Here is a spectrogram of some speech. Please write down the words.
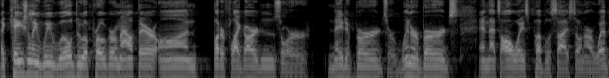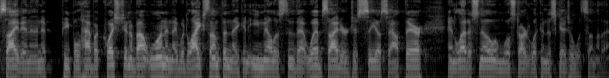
Occasionally, we will do a program out there on butterfly gardens or native birds or winter birds, and that's always publicized on our website. And then if people have a question about one and they would like something, they can email us through that website or just see us out there and let us know, and we'll start looking to schedule with some of that.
